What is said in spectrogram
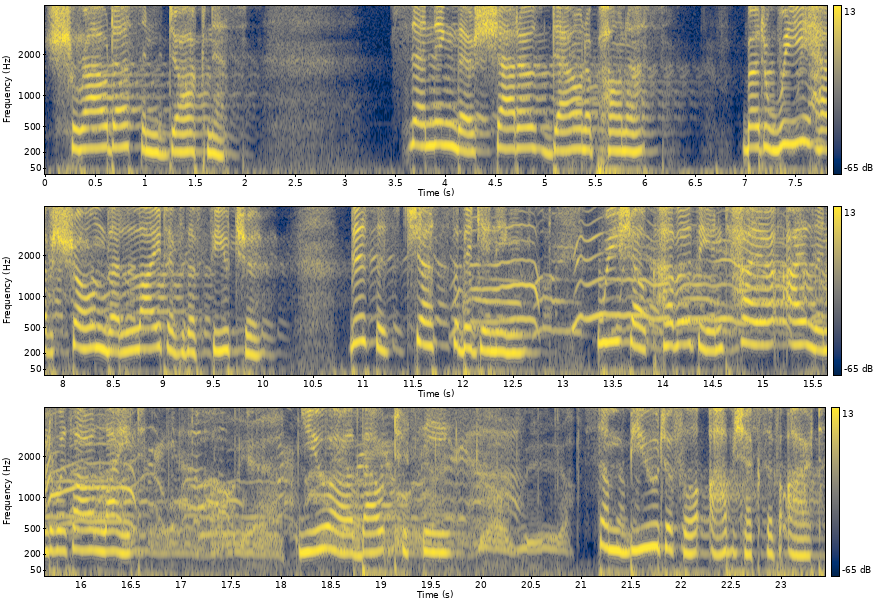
shroud us in darkness, sending their shadows down upon us. But we have shown the light of the future. This is just the beginning. We shall cover the entire island with our light. You are about to see some beautiful objects of art.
